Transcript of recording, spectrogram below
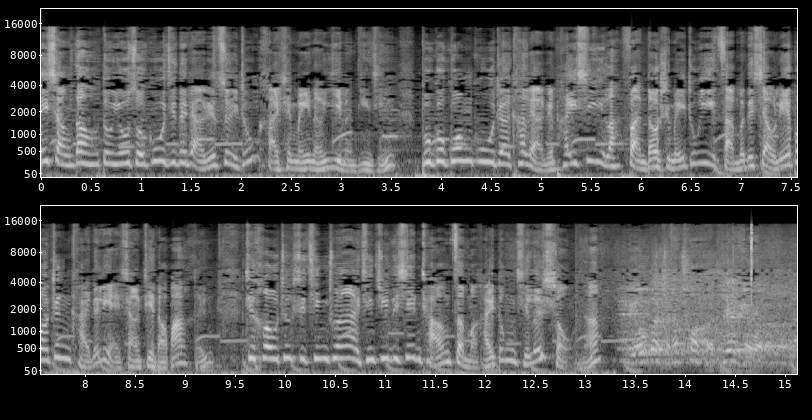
没想到都有所顾忌的两人，最终还是没能一吻定情。不过光顾着看两人拍戏了，反倒是没注意咱们的小猎豹郑恺的脸上这道疤痕。这号称是青春爱情剧的现场，怎么还动起了手呢？留个什么创可贴给我的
